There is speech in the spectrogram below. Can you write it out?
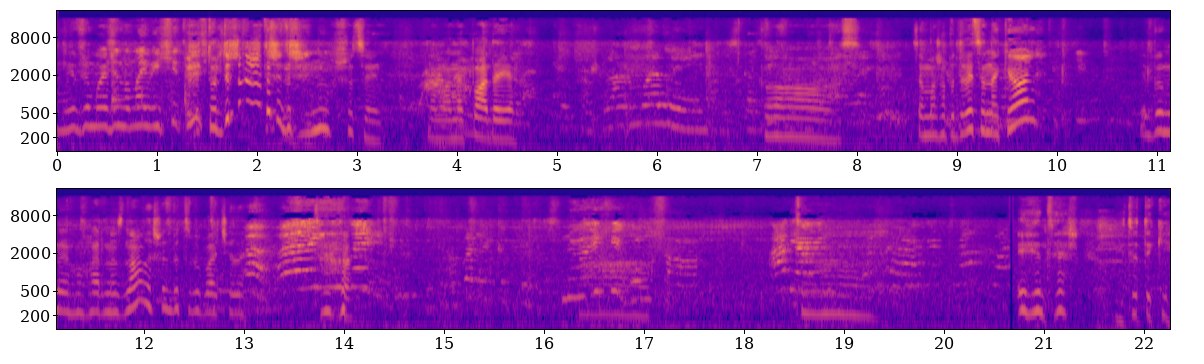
Ми вже майже на найвищій точці. Толь, держи, держи, держи, держи. Ну, що це він? На мене падає. Клас. Це можна подивитися на Кьоль. Якби ми його гарно знали, щось би тут бачили. І йдеш. І тут такі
